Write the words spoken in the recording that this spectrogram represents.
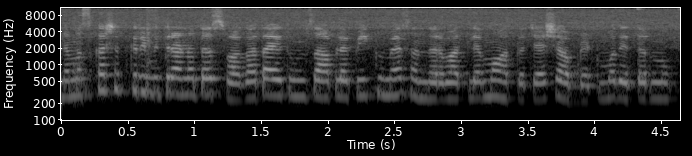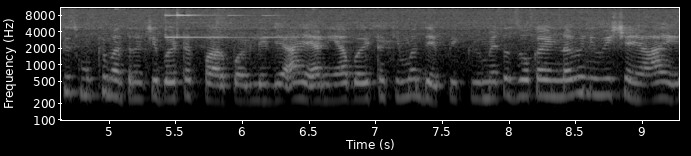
नमस्कार शेतकरी मित्रांनो तर स्वागत आहे तुमचं आपल्या पीक विम्या संदर्भातल्या महत्त्वाच्या अशा अपडेटमध्ये तर नुकतीच मुख्यमंत्र्यांची बैठक पार पडलेली आहे आणि या बैठकीमध्ये पीक विम्याचा जो काही नवीन विषय आहे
